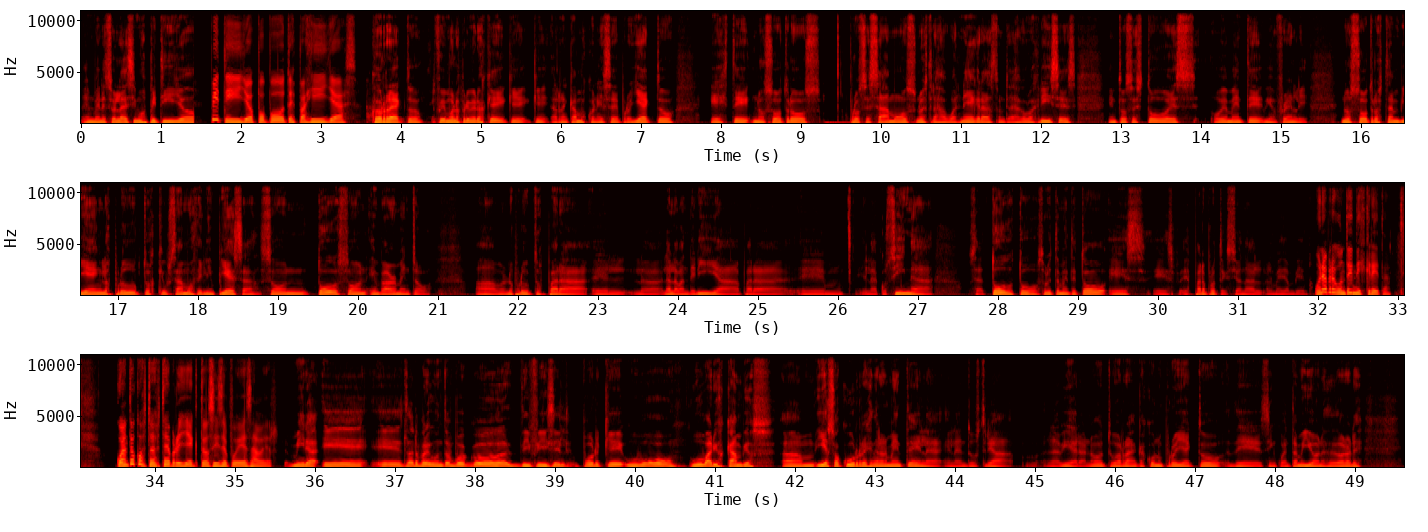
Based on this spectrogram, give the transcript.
en Venezuela decimos pitillo. Pitillos, popotes, pajillas. Correcto. Fuimos los primeros que, que, arrancamos con ese proyecto. Este, nosotros procesamos nuestras aguas negras, nuestras aguas grises, entonces todo es obviamente bien friendly. Nosotros también los productos que usamos de limpieza son todos son environmental. Um, los productos para la, lavandería, para em, la cocina, o sea, todo, todo, absolutamente todo es, es, para protección al, medio ambiente. Una pregunta indiscreta. ¿Cuánto costó este proyecto, si se puede saber? Mira, eh, es una pregunta un poco difícil porque hubo, hubo varios cambios um, y eso ocurre generalmente en la, en la industria naviera, ¿no? Tú arrancas con un proyecto de 50 millones de dólares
